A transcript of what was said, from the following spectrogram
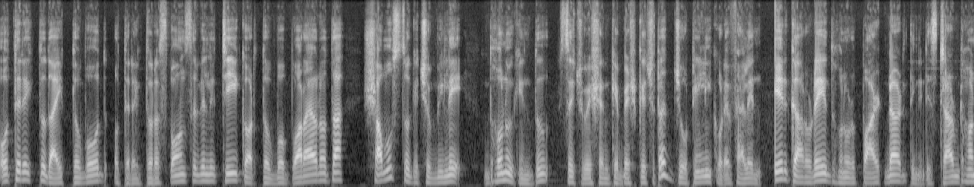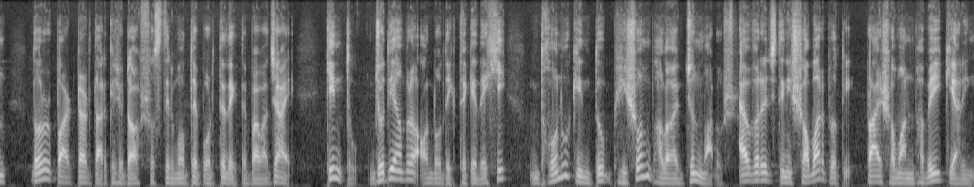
অতিরিক্ত দায়িত্ববোধ, অতিরিক্ত রেসপন্সিবিলিটি কর্তব্য পরায়ণতা, সমস্ত কিছু মিলে ধনু কিন্তু সিচুয়েশনকে বেশ কিছুটা জটিলই করে ফেলেন। এর কারণে ধনুর পার্টনার তিনি ডিস্টার্বড হন। ধনুর পার্টনার তার কিছুটা অস্বস্তির মধ্যে পড়তে দেখতে পাওয়া যায়। কিন্তু যদি আমরা অন্য দিক থেকে দেখি, ধনু কিন্তু ভীষণ ভালো একজন মানুষ। অ্যাভারেজ তিনি সবার প্রতি প্রায় সমানভাবেই কেয়ারিং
